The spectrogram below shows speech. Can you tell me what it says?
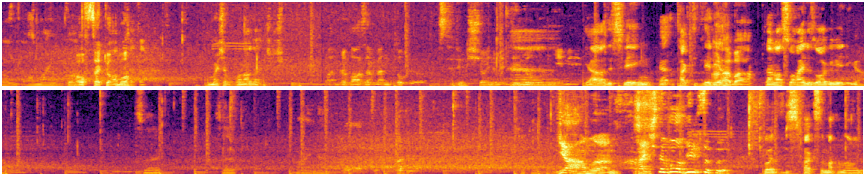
Oh mein Gott. Offside yok mu? Ama ich habe Ronaldo eigentlich gespielt. ben de bazen bende de oluyor. İstediğim kişi oynamayı deli oluyorum. Yemin. Ja, deswegen. Ja, Taktikleri yap. Araba. Dann hast du eine Sorge weniger. Zack. Zack. Aynen. Hadi. Aman. Ha işte bu 1-0. Ich wollte bis Faxe machen, aber wir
